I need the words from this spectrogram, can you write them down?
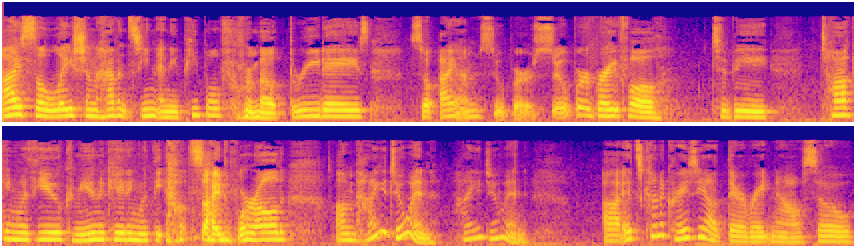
isolation. Haven't seen any people for about three days. So I am super, super grateful to be talking with you, communicating with the outside world. Um, how you doing? How you doing? Uh, it's kind of crazy out there right now. So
